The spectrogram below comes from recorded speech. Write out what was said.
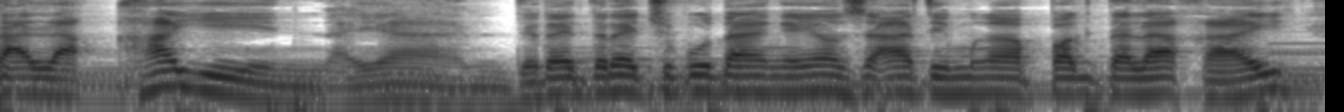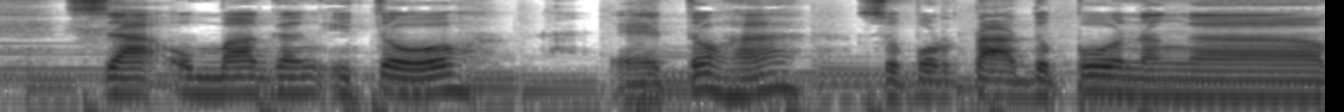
Talakayin. Ayan, dire-diretso po tayo ngayon sa ating mga pagtalakay sa umagang ito eto ha, suportado po ng uh,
